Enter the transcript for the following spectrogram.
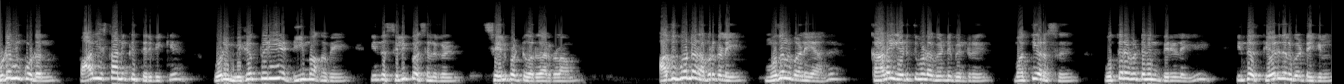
உடனுக்குடன் பாகிஸ்தானுக்கு தெரிவிக்க ஒரு மிகப்பெரிய டீமாகவே இந்த ஸ்லீப்பர் செல்கள் செயல்பட்டு வருகிறார்களாம் அதுபோன்ற நபர்களை முதல் வேளையாக களை எடுத்துவிட வேண்டும் என்று மத்திய அரசு உத்தரவிட்டதன் பேரிலேயே இந்த தேர்தல் வேட்டையில்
